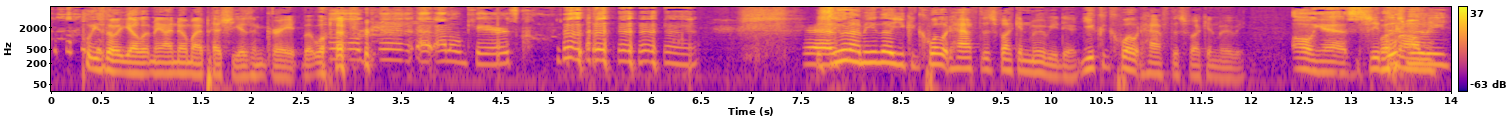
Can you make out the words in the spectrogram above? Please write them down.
please don't yell at me. I know my Pesci isn't great, but whatever. oh, God. I, I don't care. It's cool. You see what I mean, though? You could quote half this fucking movie, dude. You could quote half this fucking movie. Oh, yes. See, But, this um, movie,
